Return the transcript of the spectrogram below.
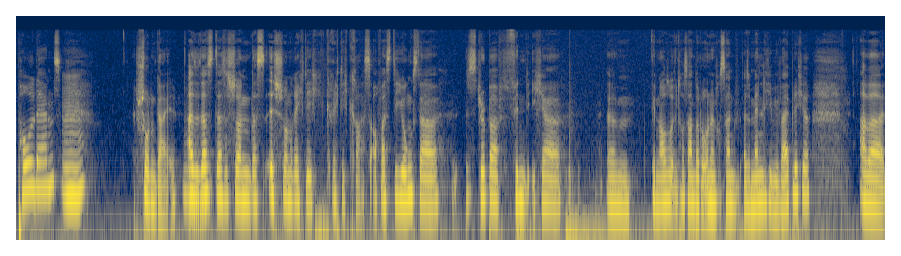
Pole Dance, Mhm. Schon geil. Also das, das ist schon, das ist schon richtig, richtig krass. Auch was die Jungs da, Stripper, finde ich ja ähm, genauso interessant oder uninteressant, also männliche wie weibliche. Aber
